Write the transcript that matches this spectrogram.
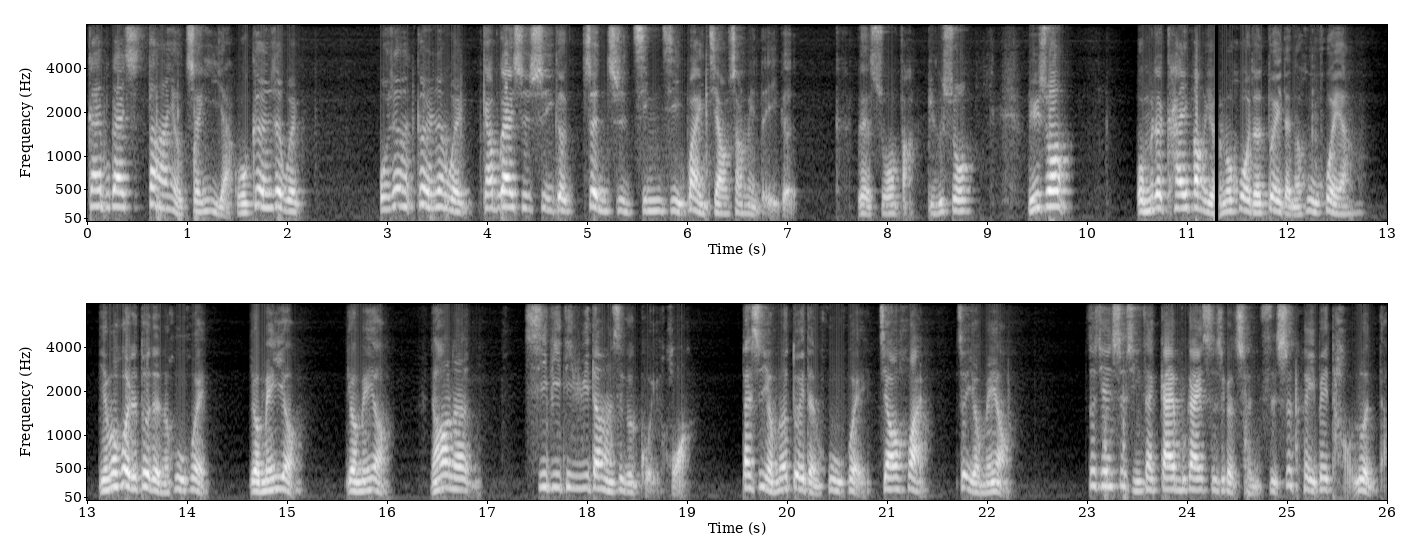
该不该吃？当然有争议啊！我个人认为，我认为个人认为，该不该吃是一个政治、经济、外交上面的一个的说法。比如说，比如说，我们的开放有没有获得对等的互惠啊？有没有获得对等的互惠？有没有？有没有？然后呢？CPTPP 当然是个鬼话，但是有没有对等互惠交换？这有没有？这件事情在该不该吃这个层次是可以被讨论的。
